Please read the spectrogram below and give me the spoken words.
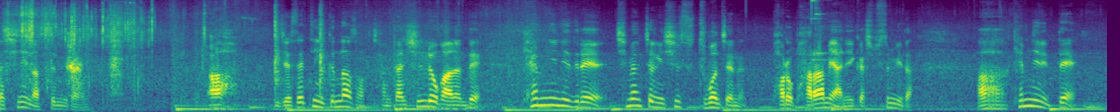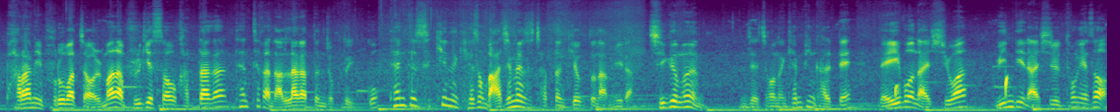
치즈가 신이 났습니다. 아 이제 세팅이 끝나서 잠깐 쉬려고 하는데 캠리니들의 치명적인 실수 두 번째는 바로 바람이 아닐까 싶습니다. 아 캠리니 때 바람이 불어봤자 얼마나 불겠어 갔다가 텐트가 날아갔던 적도 있고 텐트 스킨을 계속 맞으면서 잤던 기억도 납니다. 지금은 이제 저는 캠핑 갈 때 네이버 날씨와 윈디 날씨를 통해서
